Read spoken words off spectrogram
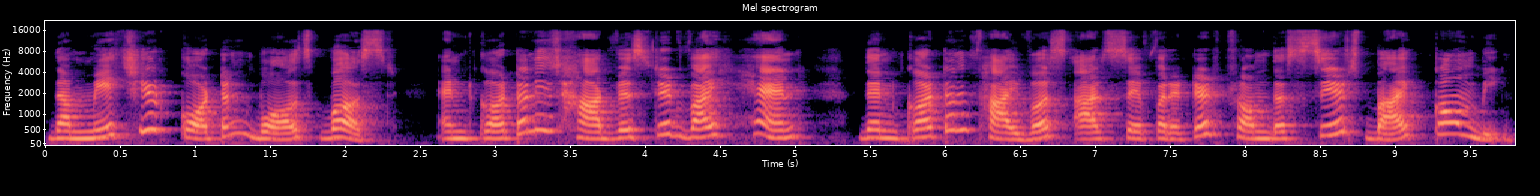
The mature cotton bolls burst and cotton is harvested by hand then cotton fibers are separated from the seeds by combing.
